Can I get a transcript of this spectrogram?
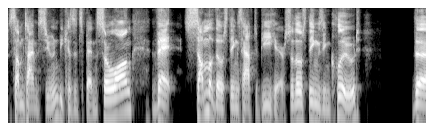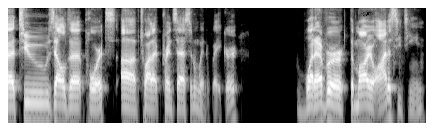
sometime soon because it's been so long that some of those things have to be here. So those things include the two Zelda ports of Twilight Princess and Wind Waker, whatever the Mario Odyssey team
